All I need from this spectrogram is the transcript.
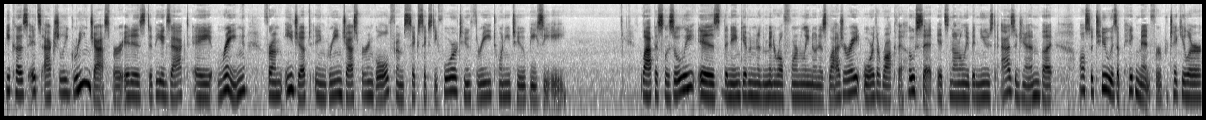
because it's actually green jasper. It is, to be exact, a ring from Egypt in green jasper and gold from 664 to 322 BCE. Lapis lazuli is the name given to the mineral formerly known as lazurite or the rock that hosts it. It's not only been used as a gem, but also too as a pigment for a particular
